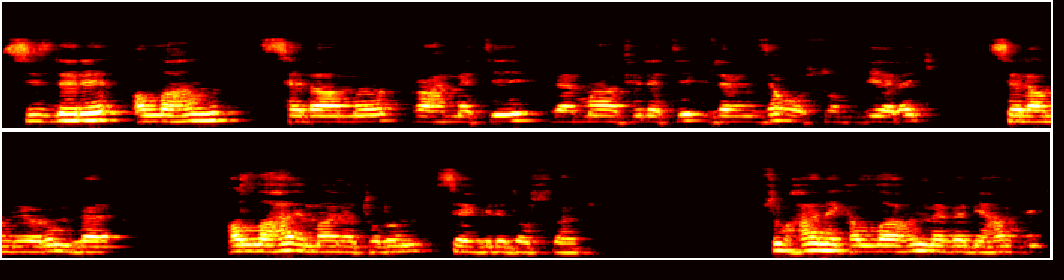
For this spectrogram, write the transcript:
sizleri Allah'ın selamı, rahmeti ve mağfireti üzerinize olsun diyerek selamlıyorum ve Allah'a emanet olun sevgili dostlar. Subhanek Allahümme ve bihamdik.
